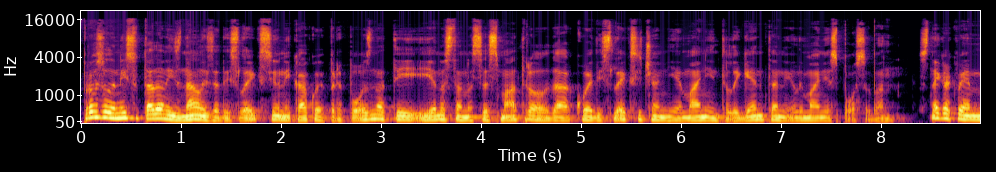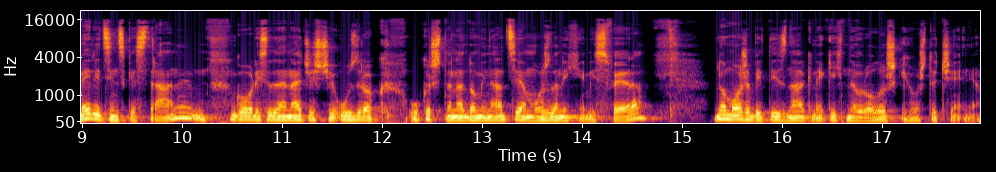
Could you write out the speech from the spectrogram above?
Profesori nisu tada ni znali za disleksiju ni kako je prepoznati i jednostavno se smatralo da ko je disleksičan je manje inteligentan ili manje sposoban. S nekakve medicinske strane govori se da je najčešći uzrok ukrštena dominacija moždanih hemisfera, no može biti znak nekih neuroloških oštećenja.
